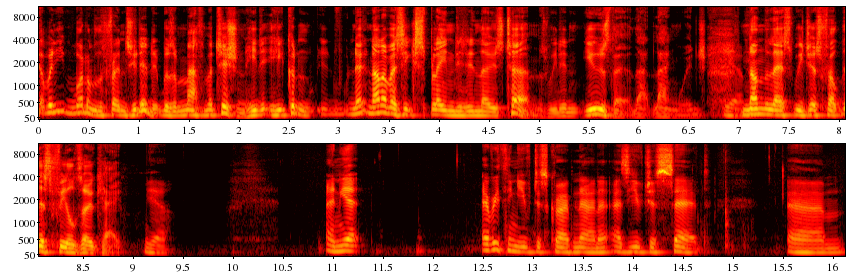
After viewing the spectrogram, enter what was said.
I mean, one of the friends who did it was a mathematician. He he couldn't. no- None of us explained it in those terms. We didn't use the, that language. Yeah. Nonetheless, we just felt this feels okay. Yeah. And yet, everything you've described now, and as you've just said, um,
